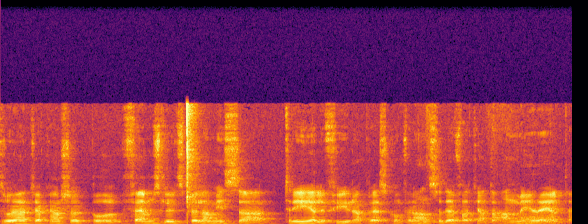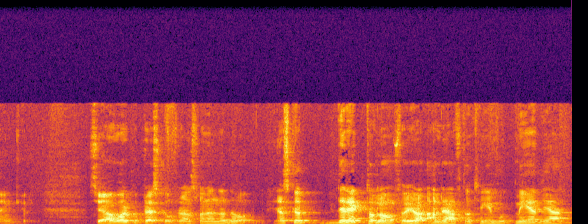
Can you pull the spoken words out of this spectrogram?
tror jag att jag kanske på fem slutspel har missat tre eller fyra presskonferenser därför att jag inte hann med det helt enkelt. Så jag har varit på presskonferens varenda dag. Jag ska direkt tala om för er, jag har aldrig haft någonting emot media.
